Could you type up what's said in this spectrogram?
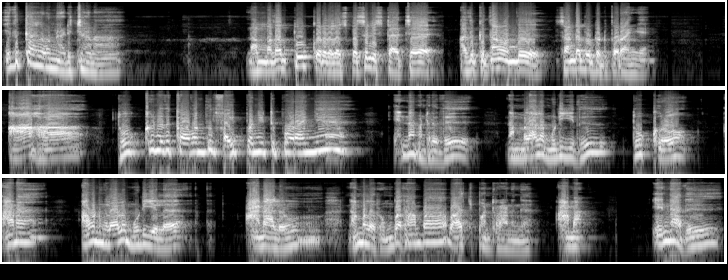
எதுக்காக ஒன்று அடிச்சானா? நம்ம தான் தூக்குறதுல ஸ்பெஷலிஸ்ட் ஆச்சே. அதுக்கு தான் வந்து சண்டை போட்டுட்டு போறாங்க. ஆஹா தூக்குனதுக்கா வந்து ஃபைட் பண்ணிட்டு போறாங்க? என்ன பண்றது? நம்மளால முடியுது. தூக்குறோம். ஆனா அவனுங்களால முடியல. ஆனாலும் நம்மள ரொம்ப தாம்பா வாட்ச் பண்றானுங்க. ஆமா. என்னது?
